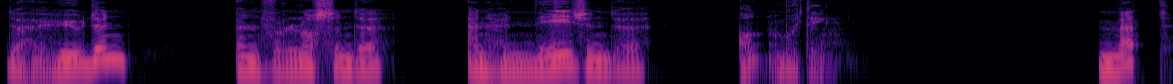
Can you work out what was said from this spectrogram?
de gehuwden, een verlossende en genezende ontmoeting. Met,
